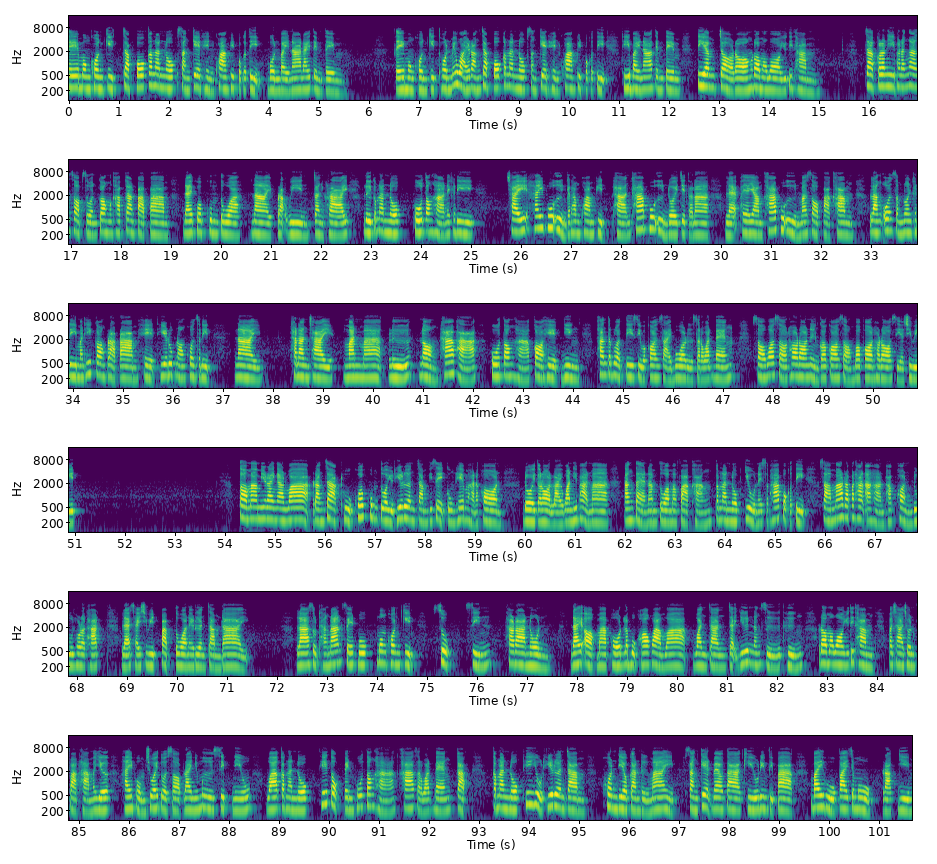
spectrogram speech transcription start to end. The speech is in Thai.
เตมงคลกิจจับโป๊กกำนันนก สังเกตเห็นความผิดปกติบนใบหน้าได้เต็มๆ เตมงคลกิจทนไม่ไหวหลังจับโป๊กกำนันนก สังเกตเห็นความผิดปกติที่ใบหน้าเต็มๆ เตรียมจ่อร้องรอมวยุติธรรม จากกรณีพนักงานสอบสวนกองบังคับการปราบปราม ได้ควบคุมตัว นายประวีนจันคล้าย หรือกำนันนก ผู้ต้องหาในคดี ใช้ให้ผู้อื่นกระทำความผิดฐานฆ่าผู้อื่นโดยเจตนา และพยายามฆ่าผู้อื่นมาสอบปากคำหลังโอนสำนวนคดีมาที่กองปราบปราม เหตุที่ลูกน้องคนสนิท นาย ธนันชัย มันมาก หรือหน่องท่าผา ผู้ต้องหาก่อเหตุยิง พันตำรวจตีศิวกรสายบัวหรือสารวัตรแบงค์ สวสทร1กก2บกทรเสียชีวิต ต่อมามีรายงานว่า หลังจากถูกควบคุมตัวอยู่ที่เรือนจำพิเศษกรุงเทพมหานคร โดยตลอดหลายวันที่ผ่านมา ตั้งแต่นำตัวมาฝากขัง กำนันนกอยู่ในสภาพปกติ สามารถรับประทานอาหารพักผ่อนดูโทรทัศน์ และใช้ชีวิตปรับตัวในเรือนจำได้ ล่าสุดทางด้านเฟซบุ๊กมงคลกิจ สุขศินธารานนท์ ได้ออกมาโพสต์ระบุข้อความว่า วันจันทร์จะยื่นหนังสือถึงรมวยุติธรรม ประชาชนฝากถามมาเยอะ ให้ผมช่วยตรวจสอบลายนิ้วมือ 10 นิ้ว ว่ากำนันนกที่ตกเป็นผู้ต้องหาฆ่าสารวัตรแบงค์กับกำนันนกที่อยู่ที่เรือนจำคนเดียวกันหรือไม่ สังเกตแววตาคิ้วริมฝีปาก ใบหูปลายจมูก รักยิ้ม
